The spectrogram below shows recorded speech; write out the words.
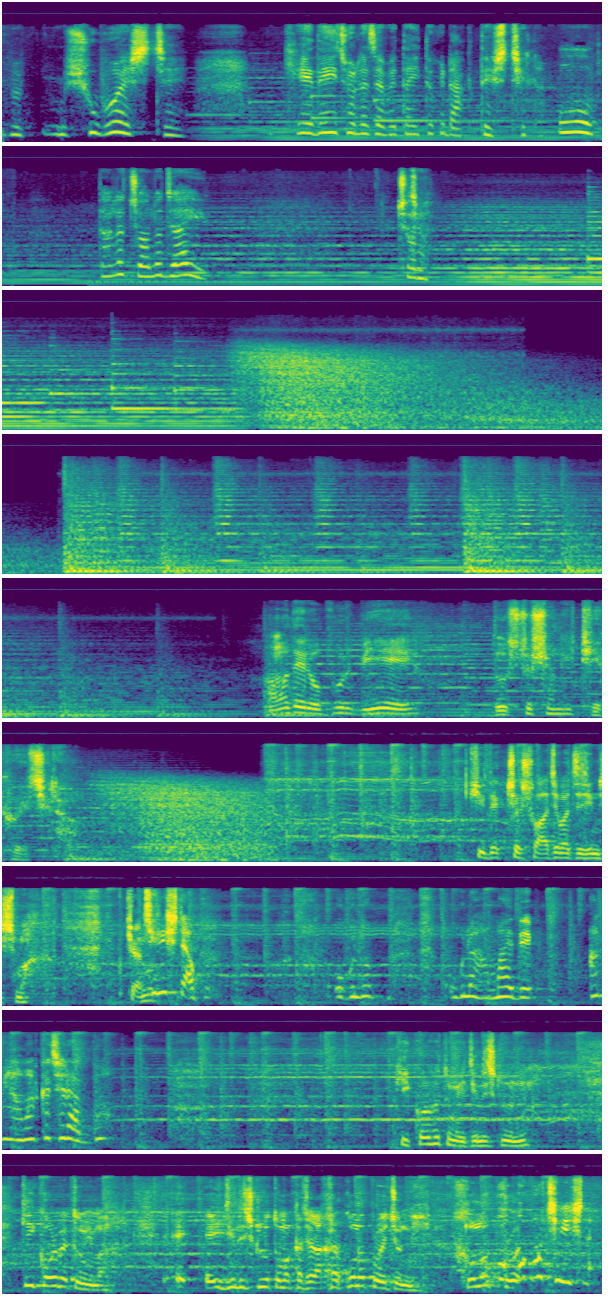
শুভ এসছে। খেয়ে দিয়েই চলে যাবে তাই তোকে ডাকতে এসেছিলাম। ও তাহলে চলো যাই। চলো। আমাদের অপুর বিয়ে দুষ্টুর সঙ্গে ঠিক হয়েছিল। কি দেখছ সো আজে বাজে জিনিস মা। কেন? জিনিসটা ওগুলো ওগুলো আমায় দে। আমি আমার কাছে রাখব। কি করবে তুমি এই জিনিসগুলো নিয়ে? কি করবে তুমি মা? এই জিনিসগুলো তোমার কাছে রাখার কোনো প্রয়োজন নেই। কোনো বুঝিস না।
